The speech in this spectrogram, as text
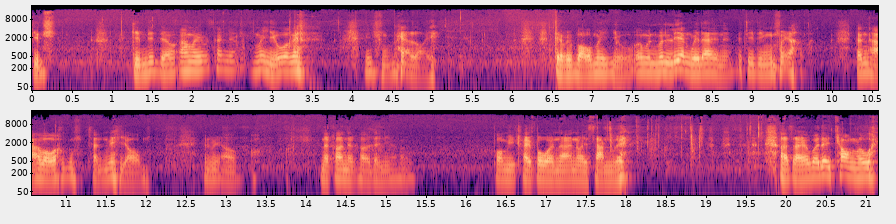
กิน กินนิดเดียวอ้าวไม่ท่านเนี่ยไม่หิวว่ากันยังไม่อร่อย แต่ไปบอกว่าไม่หิวเออมันมันเลี่ยงไปได้นะที่จริงไม่เอาตัณหาบอกว่าฉันไม่ยอมฉันไม่เอานักเข้านักเข้าแต่นี้พอมีใครภาวนาหน่อยสั่งเลย อาศัยว่าได้ช่องแล้วเว้ย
